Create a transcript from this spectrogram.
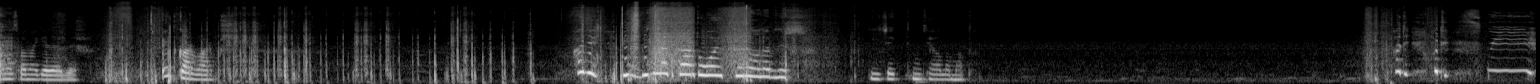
Ama sana gelebilir. Edgar varmış. Hadi biz bizim Edgar da o Edgar'ı alabilir. Diyecektim ki alamadı. Hadi hadi. Uy.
